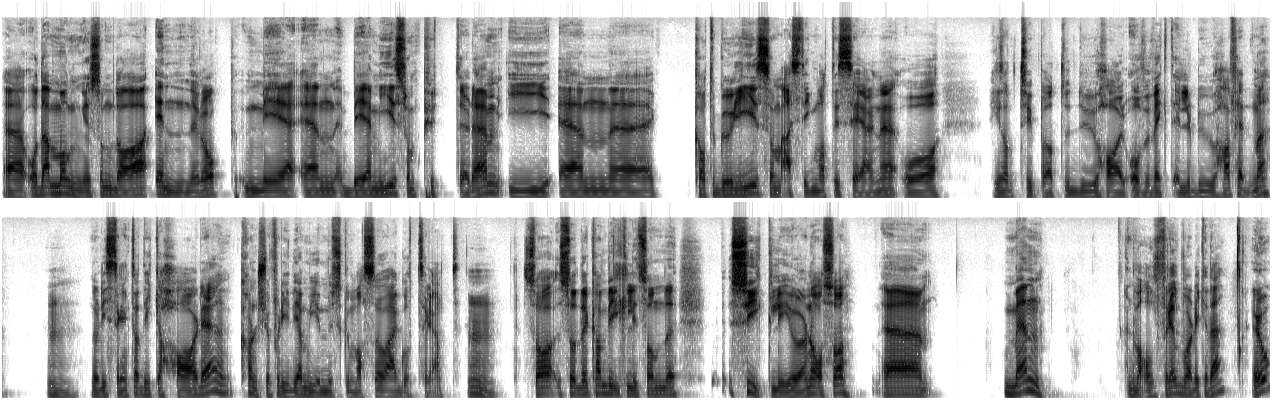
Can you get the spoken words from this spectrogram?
Eh, Og det er mange som da ender opp med en BMI som putter dem i en eh, kategori som er stigmatiserende og ikke sant, type at du har overvekt eller du har fedme. Når de strengt tatt ikke har det, kanskje fordi de har mye muskelmasse og er godt trent. Så, så det kan virke litt sånn eh, sykeliggjørende også. Eh, men det var Alfred, var det ikke det? Jo.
